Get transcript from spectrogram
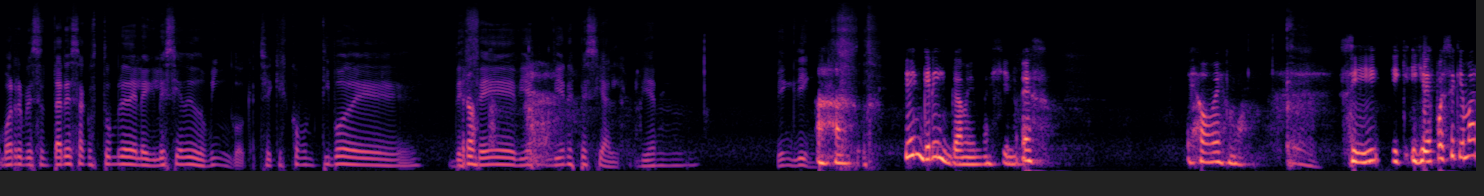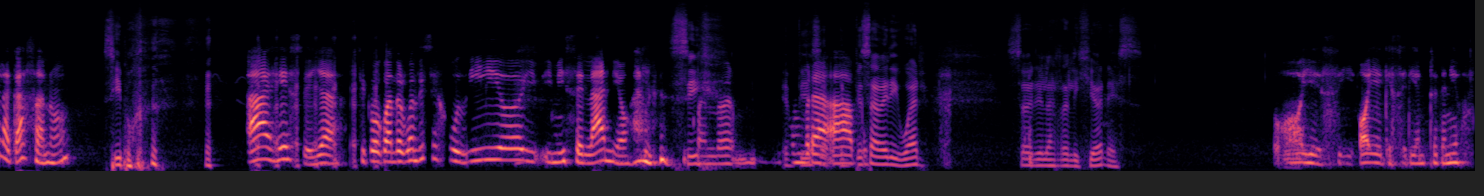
como representar esa costumbre de la iglesia de domingo, ¿cachai? Que es como un tipo de, de Pero, fe bien, bien especial, bien, bien gringa. Ajá. Bien gringa, me imagino, eso. Eso mismo. Sí, y, y después se quema la casa, ¿no? Sí, pues. Ah, es ese, ya. Así como cuando el dice judío y, y misceláneo. Sí. Cuando empieza, a, empieza a averiguar sobre las religiones. Oye, sí, oye, que sería entretenido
